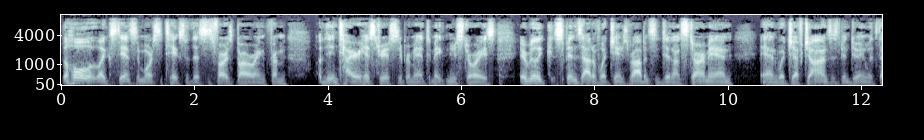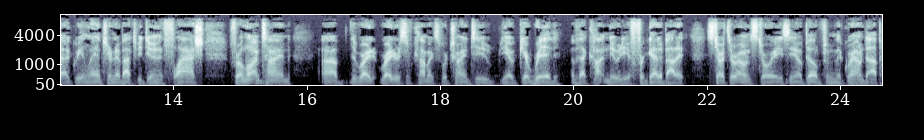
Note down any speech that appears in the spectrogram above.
the whole like stance that Morrison takes with this, as far as borrowing from the entire history of Superman to make new stories, it really spins out of what James Robinson did on Starman and what Geoff Johns has been doing with uh, Green Lantern, and about to be doing with Flash. For a long time, uh, the write- writers of comics were trying to, you know, get rid of that continuity, forget about it, start their own stories, you know, build from the ground up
